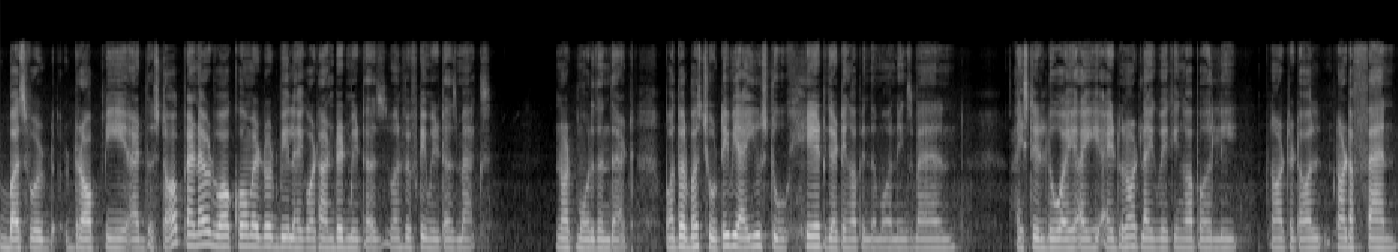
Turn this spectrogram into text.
bus would drop me at the stop and I would walk home. It would be like what 100 meters, 150 meters max, not more than that. बहुत बार बस छूटी भी I used to hate getting up in the mornings man I still do. I, I, I do not like waking up early. Not at all. Not a fan.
